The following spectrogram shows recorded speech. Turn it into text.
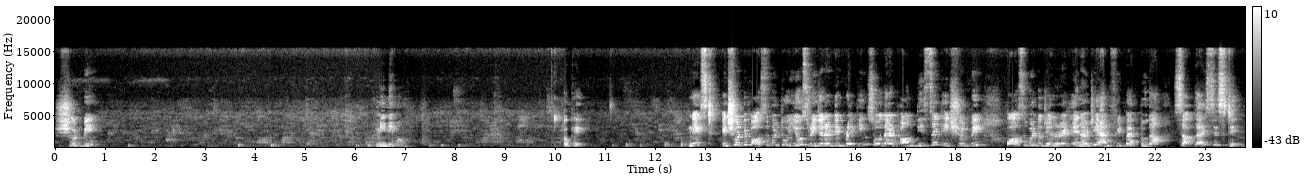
should be minimum. Okay. Next it should be possible to use regenerative braking so that on descent it should be possible to generate energy and feedback to the supply system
